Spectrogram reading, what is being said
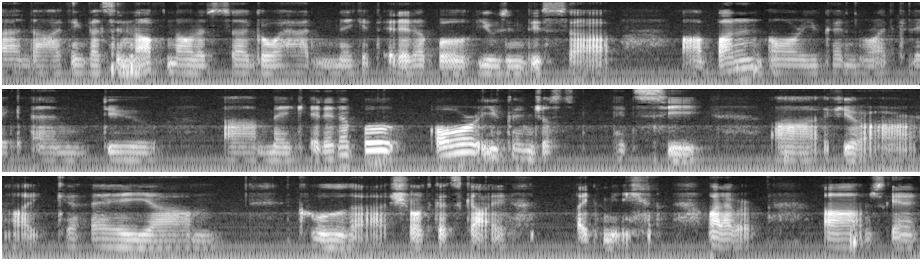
and uh, I think that's enough. Now let's uh, go ahead and make it editable using this uh, uh, button. Or you can right click and do make editable. Or you can just hit C if you are like a um, cool shortcuts guy like me whatever. Uh, I'm just kidding.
